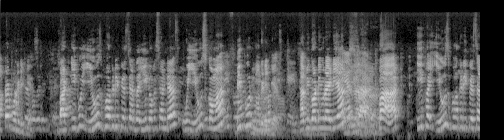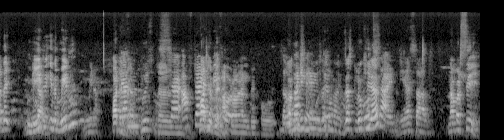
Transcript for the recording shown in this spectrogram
after vocative case. But if we use vocative case at the end of a sentence, we use comma before vocative case. Have you got your idea? Yes, sir. But if I use vocative case at the mid in the middle What happened? Uh, after what and happened? Before. After and before. Okay. Just look Both here. Sides. Yes, sir. Number C.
